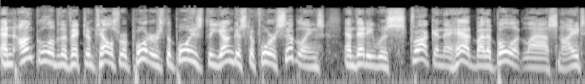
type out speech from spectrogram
An uncle of the victim tells reporters the boy's the youngest of four siblings and that he was struck in the head by the bullet last night.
